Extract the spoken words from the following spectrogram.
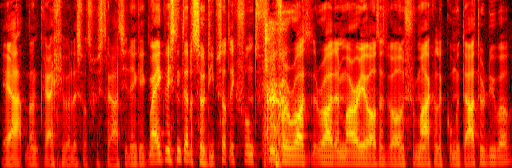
Ja, dan krijg je wel eens wat frustratie, denk ik. Maar ik wist niet dat het zo diep zat. Ik vond vroeger Rod, Rod en Mario altijd wel een vermakelijk commentator-duo.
